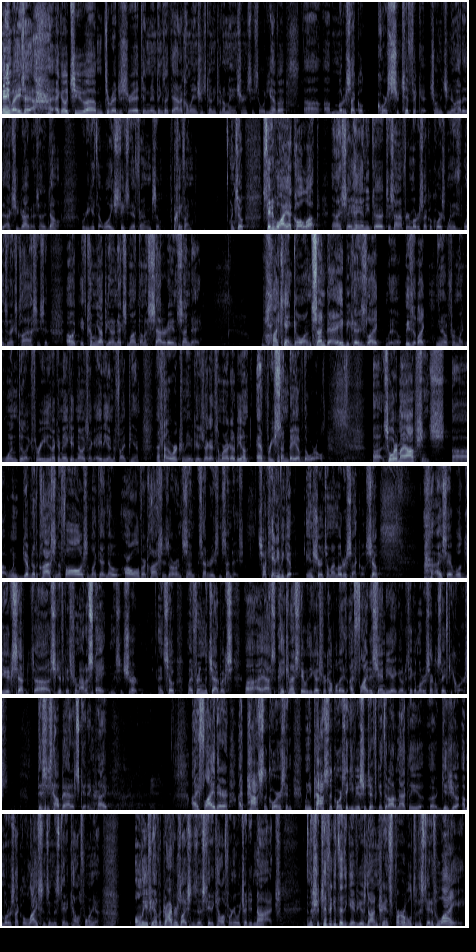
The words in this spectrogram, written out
anyways, I, I go to um, to register it and, and, things like that. I call my insurance company, put on my insurance. They said, well, do you have a, uh, a motorcycle course certificate showing that you know how to actually drive it? I said, I don't. Where do you get that? Well, each state's different. And so, okay, fine. And so, state of Hawaii, I call up and I say, hey, I need to, to sign up for your motorcycle course. When is, when's the next class? They said, oh, it's coming up, you know, next month on a Saturday and Sunday. Well, I can't go on Sunday because, like, is it like, you know, from like 1 to like 3 that I can make it? No, it's like 8 a.m. to 5 p.m. That's not going to work for me because I got somewhere I got to be on every Sunday of the world. Uh, so what are my options? Uh, when, do you have another class in the fall or something like that? No, all of our classes are on sun- Saturdays and Sundays. So I can't even get insurance on my motorcycle. So I said, well, do you accept uh, certificates from out of state? And they said, sure. And so my friend, the Chadwicks, uh, I asked, hey, can I stay with you guys for a couple days? I fly to San Diego to take a motorcycle safety course. This is how bad it's getting, right? I fly there, I pass the course, and when you pass the course, they give you a certificate that automatically uh, gives you a motorcycle license in the state of California. Only if you have a driver's license in the state of California, which I did not. And the certificate that they give you is non transferable to the state of Hawaii.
